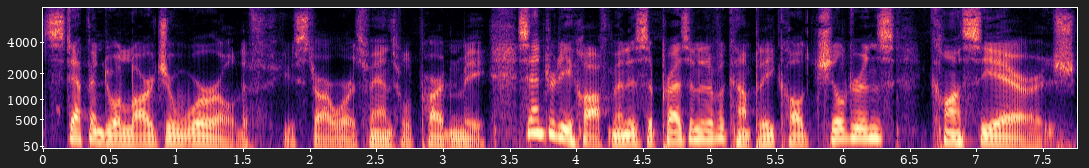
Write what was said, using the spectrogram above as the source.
step into a larger world, if you Star Wars fans will pardon me. Sandra Dee Hoffman is the president of a company called Children's Concierge.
